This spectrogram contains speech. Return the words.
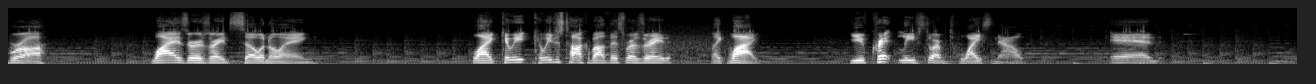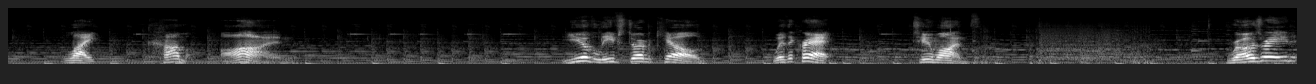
Bruh. Why is Roserade so annoying? Like, can we can we just talk about this, Roserade? Like, why? You've crit Leaf Storm twice now. And like, come on. You have Leaf Storm killed with a crit two months. Roserade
